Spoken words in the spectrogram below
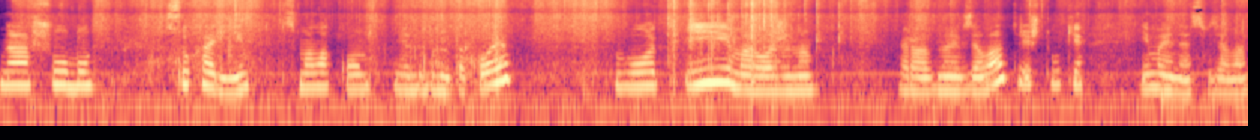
на шубу. Сухари с молоком. Я люблю такое. Вот. И мороженое. Разное взяла. Три штуки. И майонез взяла.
